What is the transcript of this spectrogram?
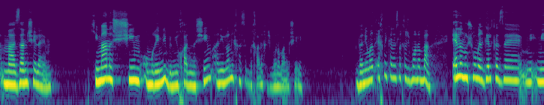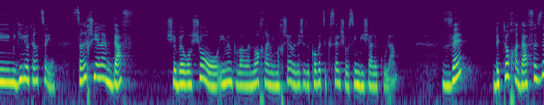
המאזן שלהם. כי מה אנשים אומרים לי, במיוחד נשים, אני לא נכנסת בכלל לחשבון הבנק שלי. ואני אומרת, איך ניכנס לחשבון הבנק? אין לנו שום הרגל כזה מגיל יותר צעיר. אז צריך שיהיה להם דף שבראשו, אם הם כבר נוח להם עם מחשב, אז יש איזה קובץ אקסל שעושים גישה לכולם. ובתוך הדף הזה,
